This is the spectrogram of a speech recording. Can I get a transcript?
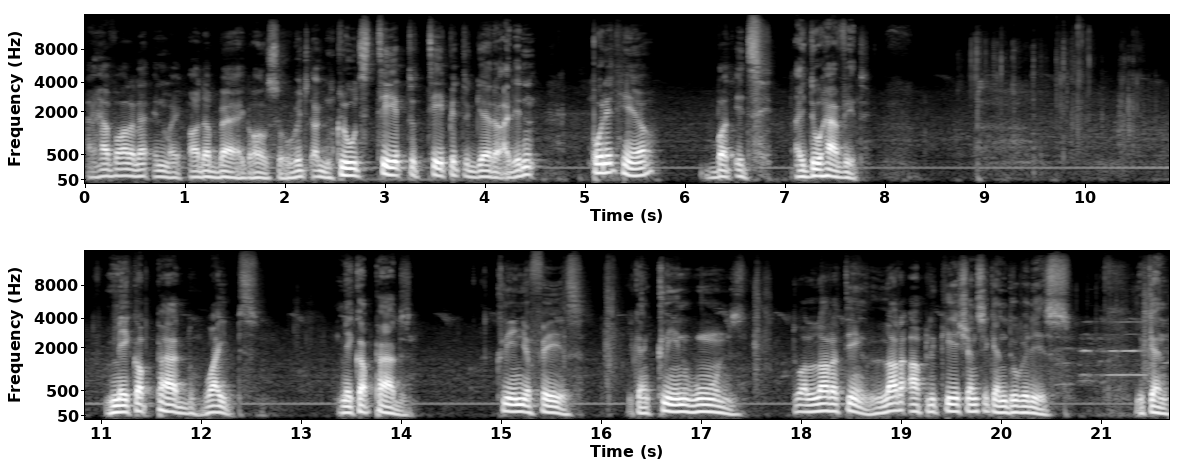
I have all of that in my other bag also, which includes tape to tape it together. I didn't put it here, but it's I do have it. Makeup pad wipes, makeup pad, clean your face. You can clean wounds, do a lot of things, a lot of applications you can do with this. You can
